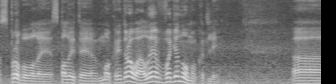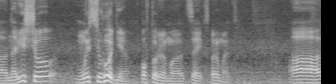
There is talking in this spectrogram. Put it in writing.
спробували спалити мокрі дрова, але в водяному котлі. А, навіщо ми сьогодні повторюємо цей експеримент? А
